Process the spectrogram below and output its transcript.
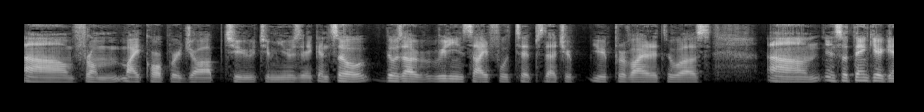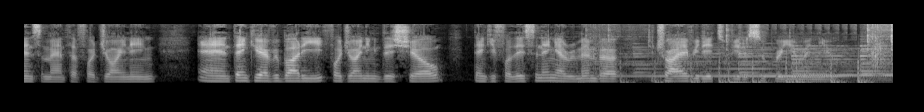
um, from my corporate job to to music. And so those are really insightful tips that you you provided to us. Um, and so thank you again, Samantha, for joining. And thank you everybody for joining this show. Thank you for listening. And remember to try every day to be the superhuman you.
